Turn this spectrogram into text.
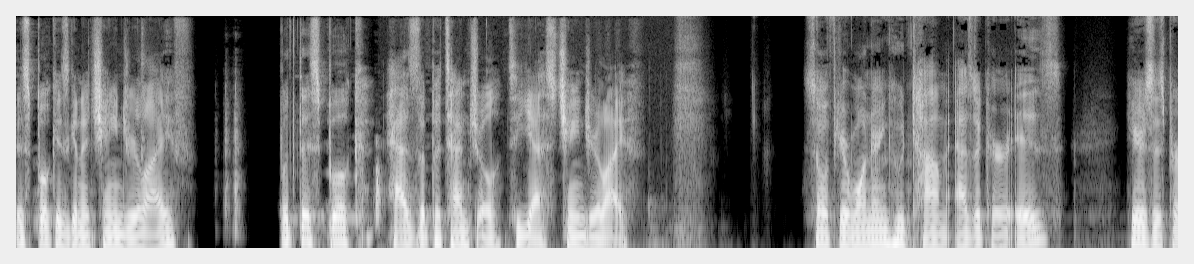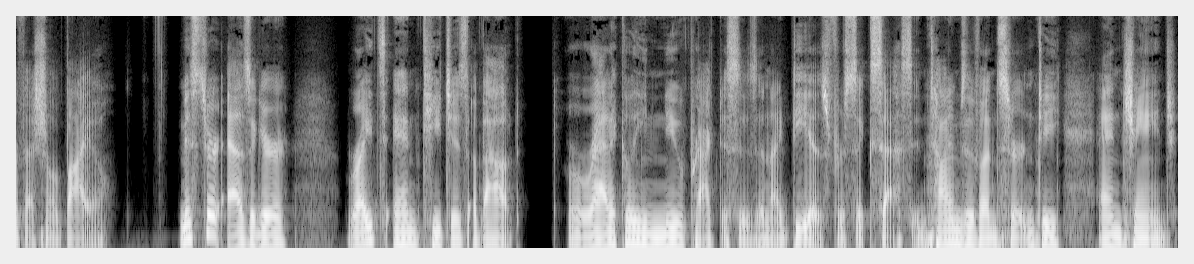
this book is going to change your life, but this book has the potential to, yes, change your life. So if you're wondering who Tom Asacker is, here's his professional bio. Mr. Asacker writes and teaches about radically new practices and ideas for success in times of uncertainty and change.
